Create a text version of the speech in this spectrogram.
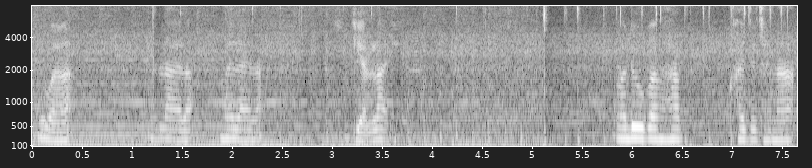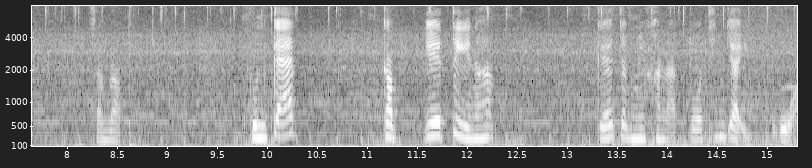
ไม่ไหวละไม่ไล่ละไม่ไล่ละเกียจไล่มาดูกันครับ ใครจะชนะสำหรับคุณแก๊สกับเยตินะครับ แก๊สจะมีขนาดตัวที่ใหญ่กว่า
